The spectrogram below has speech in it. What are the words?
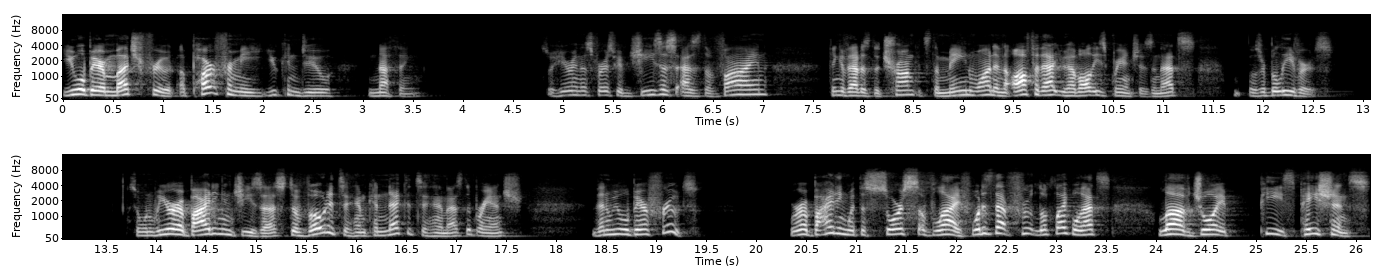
you will bear much fruit. Apart from me, you can do nothing. So, here in this verse, we have Jesus as the vine. Think of that as the trunk, it's the main one. And off of that, you have all these branches, and that's those are believers. So, when we are abiding in Jesus, devoted to Him, connected to Him as the branch, then we will bear fruit. We're abiding with the source of life. What does that fruit look like? Well, that's love, joy, peace, patience,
